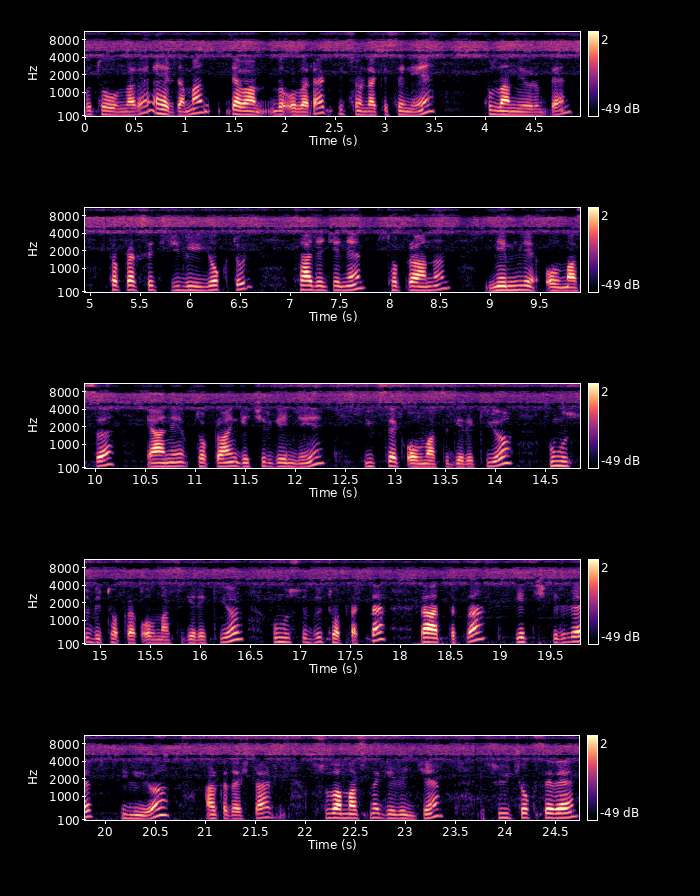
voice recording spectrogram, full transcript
bu tohumları her zaman devamlı olarak bir sonraki seneye kullanıyorum ben. Toprak seçiciliği yoktur. Sadece ne? Toprağının nemli olması yani toprağın geçirgenliği yüksek olması gerekiyor. Humuslu bir toprak olması gerekiyor. Humuslu bir toprakta rahatlıkla yetiştirilebiliyor. Arkadaşlar sulamasına gelince suyu çok seven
